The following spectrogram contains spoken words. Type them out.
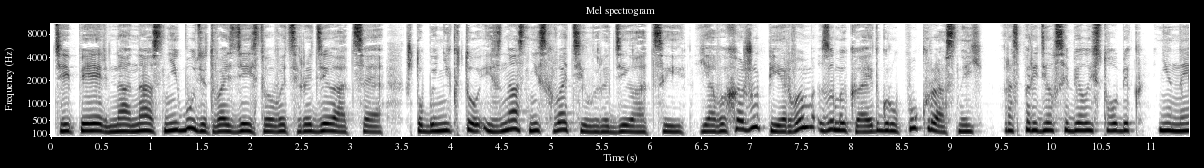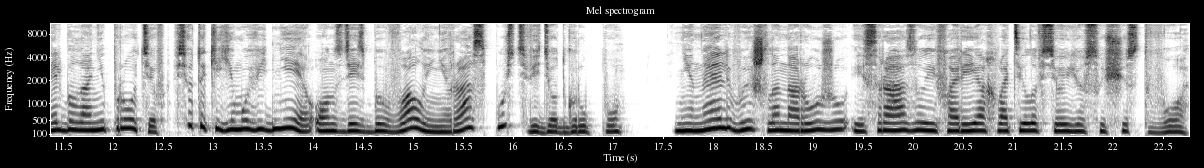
Теперь на нас не будет воздействовать радиация, чтобы никто из нас не схватил радиации. Я выхожу первым, замыкает группу красный. Распорядился белый столбик. Нинель была не против. Все-таки ему виднее, он здесь бывал и не раз, пусть ведет группу. Нинель вышла наружу, и сразу эйфория охватила все ее существо.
